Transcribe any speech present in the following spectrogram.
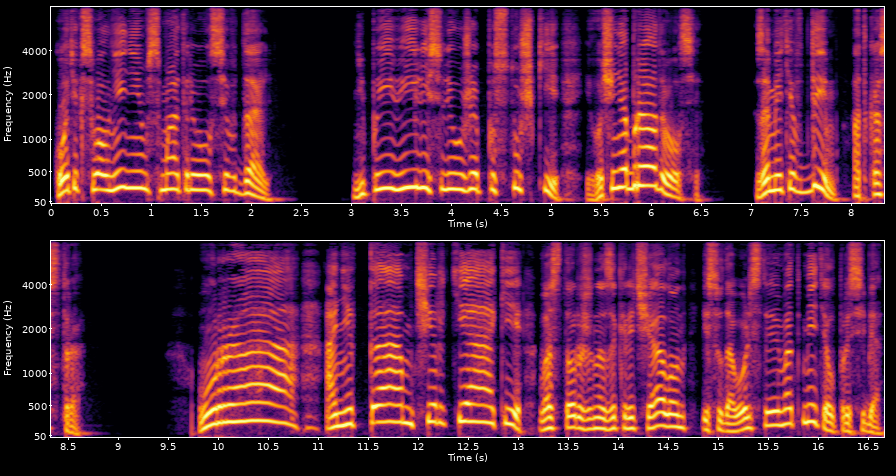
Котик с волнением всматривался вдаль. Не появились ли уже пастушки, и очень обрадовался, заметив дым от костра. «Ура! Они там, чертяки!» — восторженно закричал он и с удовольствием отметил про себя,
